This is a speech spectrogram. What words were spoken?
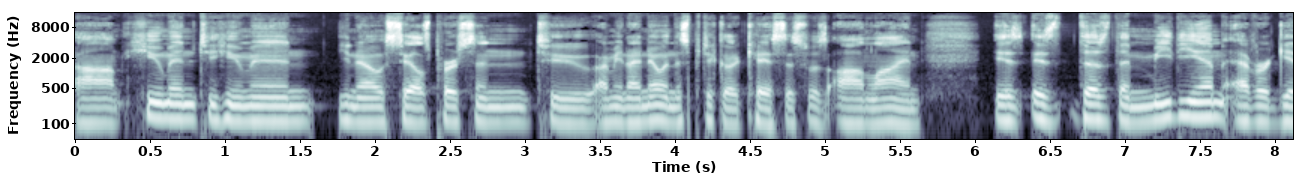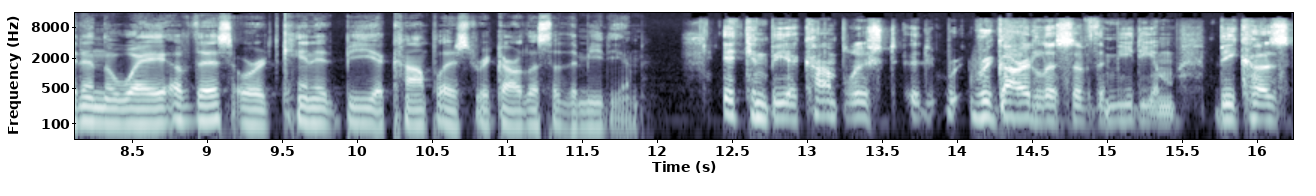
um, human to human, you know, salesperson to? I mean, I know in this particular case, this was online. Is is does the medium ever get in the way of this, or can it be accomplished regardless of the medium? It can be accomplished uh, regardless of the medium because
